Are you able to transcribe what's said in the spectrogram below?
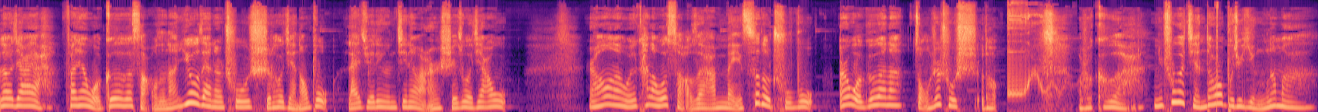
回到家呀，发现我哥和嫂子呢又在那出石头剪刀布来决定今天晚上谁做家务。然后呢，我就看到我嫂子啊每次都出布，而我哥呢总是出石头。我说哥啊，你出个剪刀不就赢了吗？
